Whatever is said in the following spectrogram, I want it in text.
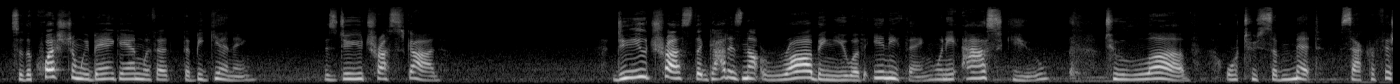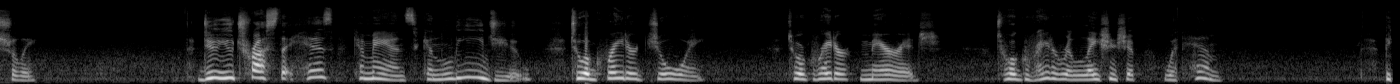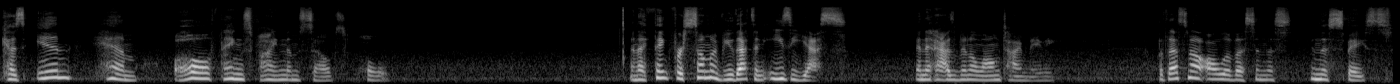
So, the question we began with at the beginning is Do you trust God? Do you trust that God is not robbing you of anything when He asks you to love or to submit sacrificially? Do you trust that His commands can lead you to a greater joy, to a greater marriage, to a greater relationship with Him. Because in Him, all things find themselves whole. And I think for some of you, that's an easy yes. And it has been a long time, maybe. But that's not all of us in this, in this space.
